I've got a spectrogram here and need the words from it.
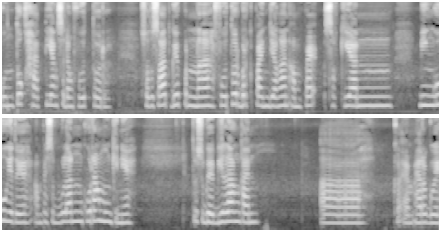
untuk hati yang sedang futur. Suatu saat gue pernah futur berkepanjangan sampai sekian minggu gitu ya, sampai sebulan kurang mungkin ya. Terus gue bilang kan uh, ke MR gue,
